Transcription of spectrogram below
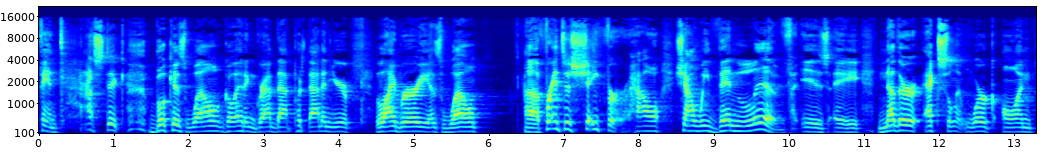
fantastic book as well. Go ahead and grab that, put that in your library as well. Uh, Francis Schaeffer, How Shall We Then Live, is a, another excellent work on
